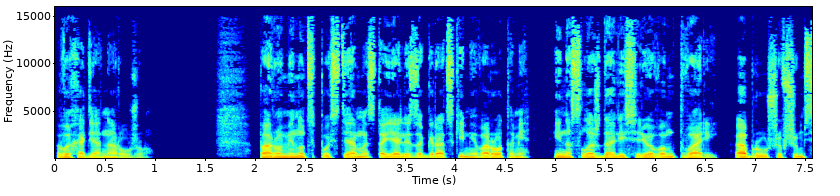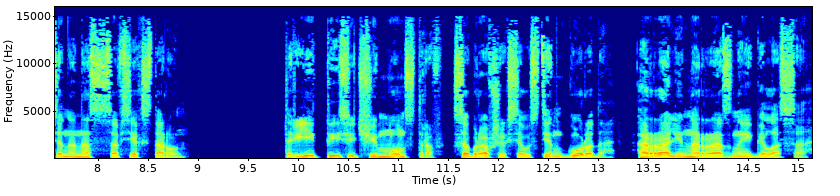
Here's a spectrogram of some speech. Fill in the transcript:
выходя наружу. Пару минут спустя мы стояли за городскими воротами и наслаждались ревом тварей, обрушившимся на нас со всех сторон. Три тысячи монстров, собравшихся у стен города, орали на разные голоса.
